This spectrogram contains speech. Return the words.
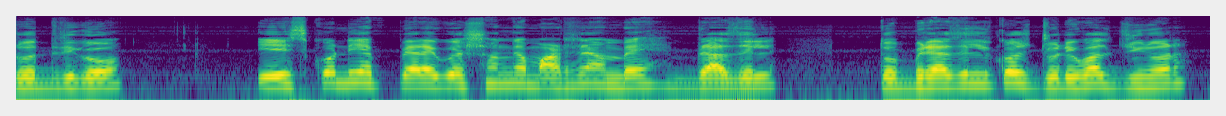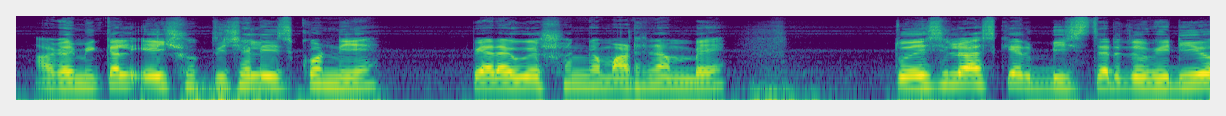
রদ্রিগো। এই স্কোর নিয়ে প্যারাগুয়ের সঙ্গে মাঠে নামবে ব্রাজিল। তো ব্রাজিল কোচ জরিভাল জুনিয়র আগামীকাল এই শক্তিশালী স্কোর নিয়ে প্যারাগুয়ের সঙ্গে মাঠে নামবে। তো এই ছিল আজকের বিস্তারিত ভিডিও।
